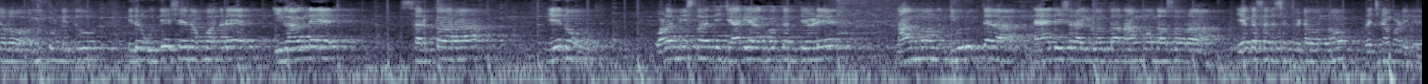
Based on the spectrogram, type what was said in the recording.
ಚಲೋ ಹಮ್ಮಿಕೊಂಡಿದ್ದು. ಇದರ ಉದ್ದೇಶ ಏನಪ್ಪ ಅಂದರೆ ಈಗಾಗಲೇ ಸರ್ಕಾರ ಏನು ಒಳ ಮೀಸಲಾತಿ ಜಾರಿ ಆಗ್ಬೇಕಂತೇಳಿ ನಾಗಮೋಹನ್ ನಿವೃತ್ತ ನ್ಯಾಯಾಧೀಶರಾಗಿರುವಂಥ ನಾಗಮೋಹನ್ ದಾಸ್ ಅವರ ಏಕಸದಸ್ಯ ಪೀಠವನ್ನು ರಚನೆ ಮಾಡಿದೆ.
